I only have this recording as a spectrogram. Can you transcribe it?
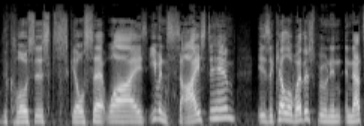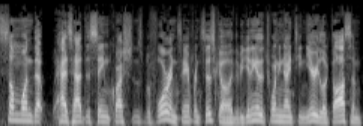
the closest skill set wise, even size to him is Ahkello Witherspoon, and, and that's someone that has had the same questions before in San Francisco. At the beginning of the 2019 year, he looked awesome.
